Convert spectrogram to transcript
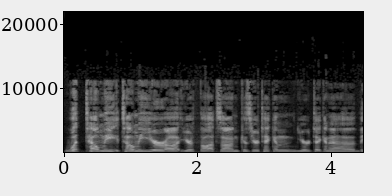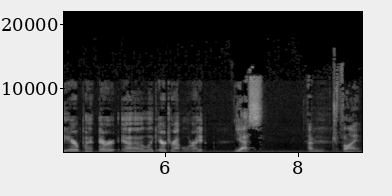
What? Tell me. Tell me your uh, your thoughts on because you're taking you're taking uh, the airplane air uh, like air travel, right? Yes, I'm fine.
